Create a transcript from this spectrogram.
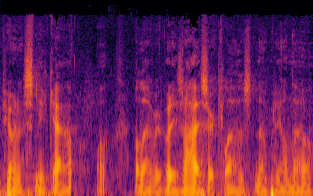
if you want to sneak out. Well, everybody's eyes are closed. Nobody will know.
